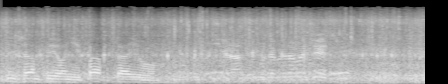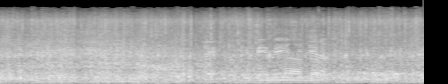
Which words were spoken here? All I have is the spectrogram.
papkajú. Krásne. Všetci šampióni papkajú. Ešte raz si budeme dávať žec. Tak to si vieme ešte teraz.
